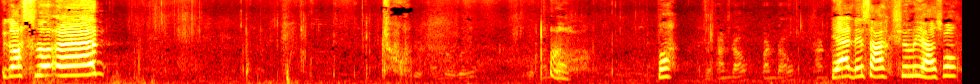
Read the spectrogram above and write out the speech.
We got something. What? Yeah, this actually as well.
